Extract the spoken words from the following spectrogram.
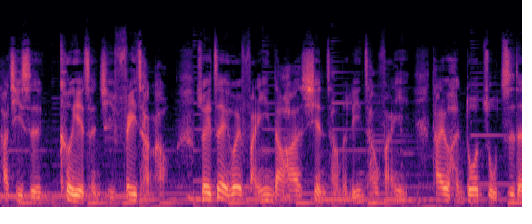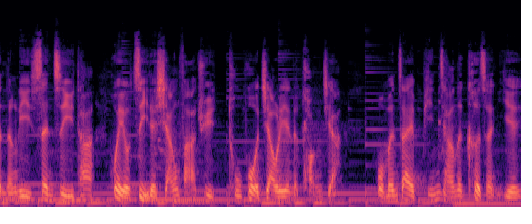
他其实课业成绩非常好，所以这也会反映到他现场的临场反应。他有很多组织的能力，甚至于他会有自己的想法去突破教练的框架。我们在平常的课程也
